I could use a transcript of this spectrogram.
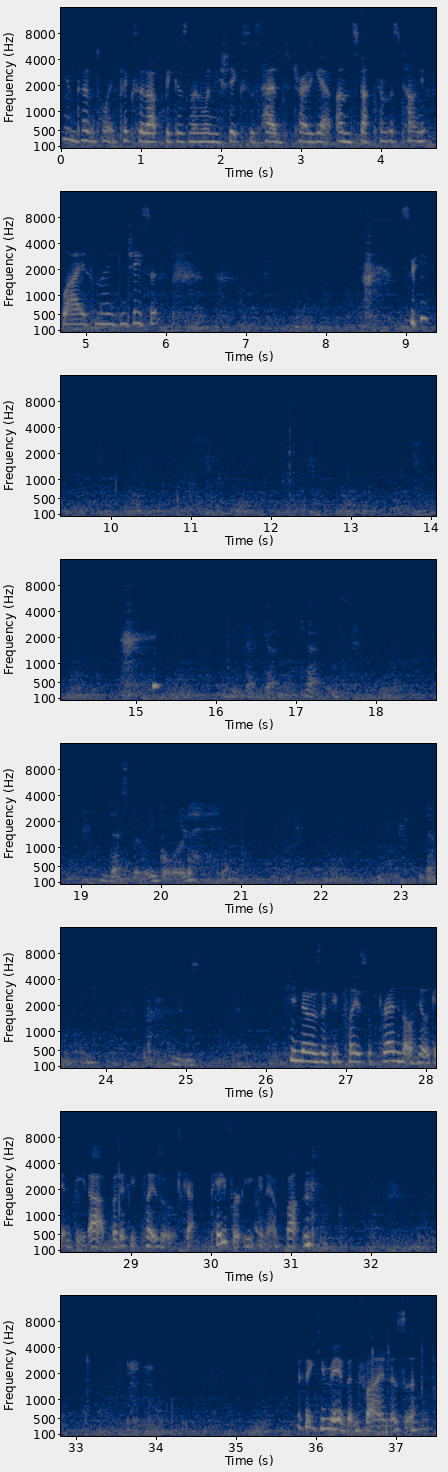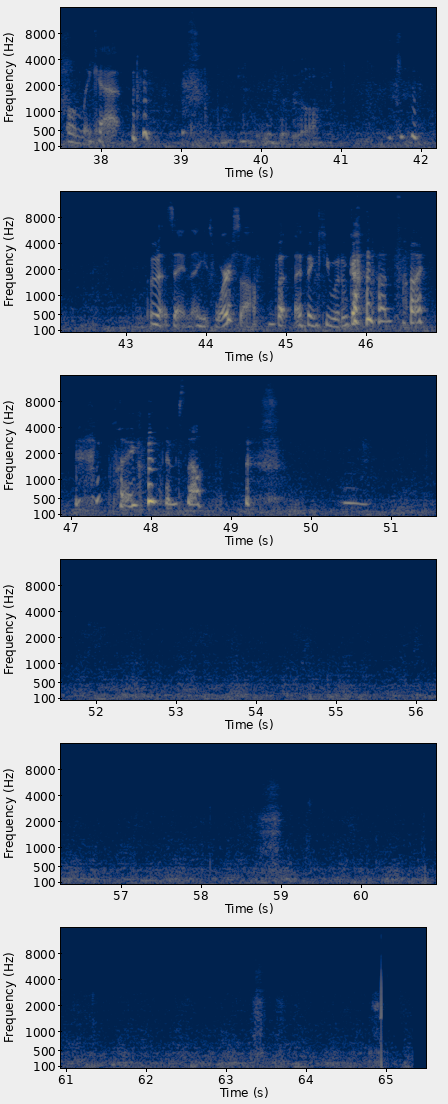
He intentionally picks it up because then when he shakes his head to try to get unstuck from his tongue, it flies and then he can chase it. See? Desperately bored. He knows if he plays with Grendel, he'll get beat up, but if he plays with scrap paper, he can have fun. I think he may have been fine as a only cat. I'm not saying that he's worse off, but I think he would have gotten on fine playing with himself.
